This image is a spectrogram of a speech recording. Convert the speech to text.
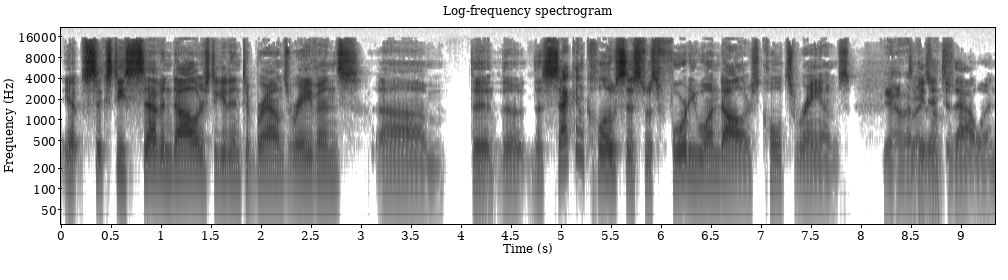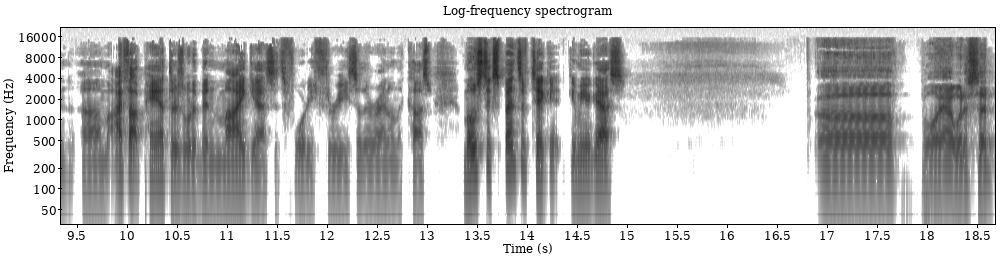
Yep, sixty-seven dollars to get into Browns Ravens. Um, the mm. the the second closest was forty-one dollars. Colts Rams. Yeah, to get sense. into that one. Um, I thought Panthers would have been my guess. It's forty-three, so they're right on the cusp. Most expensive ticket. Give me your guess. Uh, boy, I would have said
